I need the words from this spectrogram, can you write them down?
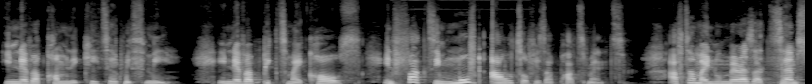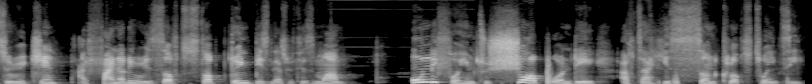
he never communicated with me. He never picked my calls. In fact, he moved out of his apartment. After my numerous attempts to reach him, I finally resolved to stop doing business with his mom, only for him to show up one day after his son clocked 20.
